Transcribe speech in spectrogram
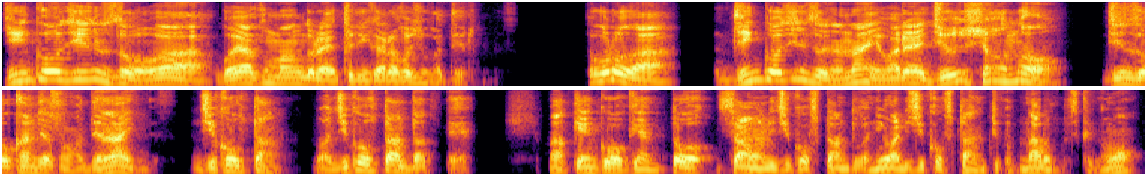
人工腎臓は500万ぐらい国から補助が出るんです。ところが、人工腎臓じゃない我々重症の腎臓患者さんは出ないんです。自己負担。まあ、自己負担だって、まあ、健康保険と3割自己負担とか2割自己負担ということになるんですけども、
